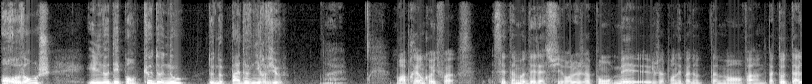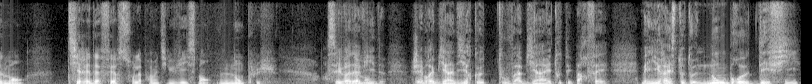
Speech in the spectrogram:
En revanche, il ne dépend que de nous de ne pas devenir vieux. Bon, après, encore une fois, c'est un modèle à suivre, le Japon, mais le Japon n'est pas, notamment, enfin, n'est pas totalement tiré d'affaire sur la problématique du vieillissement non plus. C'est vrai, David. J'aimerais bien dire que tout va bien et tout est parfait, mais il reste de nombreux défis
